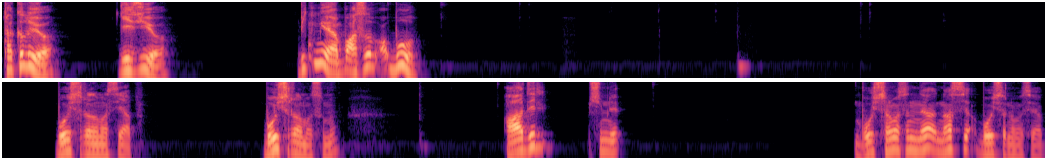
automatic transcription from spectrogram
Takılıyor. Geziyor. Bitmiyor yani. Bu Asıl bu. Boy sıralaması yap. Boy sıralaması mı? Adil şimdi boy sıralamasını ne, nasıl boy sıralaması yap?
